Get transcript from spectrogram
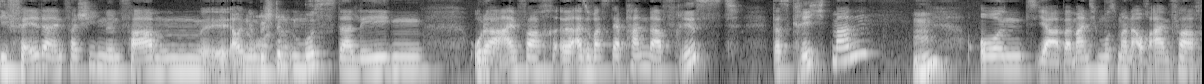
Die Felder in verschiedenen Farben äh, in einem bestimmten Muster legen. Oder einfach, äh, also was der Panda frisst, das kriegt man. Und ja, bei manchen muss man auch einfach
